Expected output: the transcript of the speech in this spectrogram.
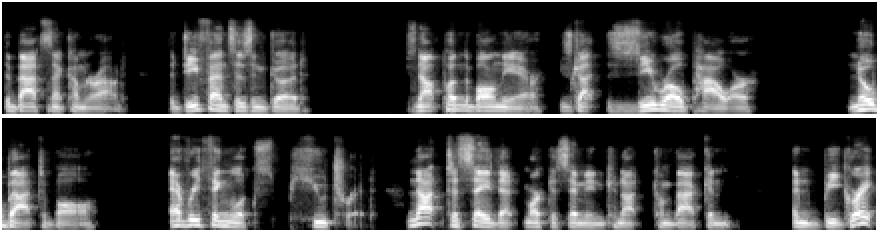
the bat's not coming around. The defense isn't good. He's not putting the ball in the air. He's got zero power, no bat to ball. Everything looks putrid. Not to say that Marcus Semien cannot come back and and be great,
